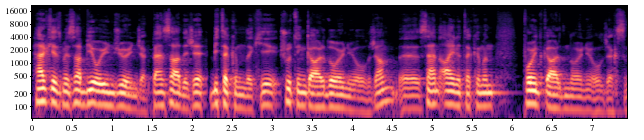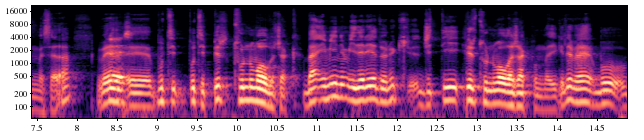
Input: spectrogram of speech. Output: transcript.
Herkes mesela bir oyuncu oynayacak. Ben sadece bir takımdaki shooting guard'ı oynuyor olacağım. E, sen aynı takımın point guard'ını oynuyor olacaksın mesela. Ve Evet. e, bu tip bu tip bir turnuva olacak. Ben eminim ileriye dönük ciddi bir turnuva olacak bununla ilgili ve bu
